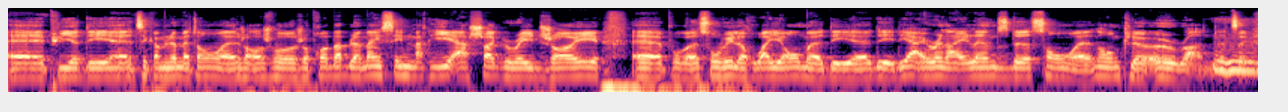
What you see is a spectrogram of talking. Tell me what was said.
Euh, puis il y a des euh, tu sais comme là mettons euh, genre je vais, probablement essayer de marier Asha Greyjoy euh, pour euh, sauver le royaume des, euh, des, des Iron Islands de son euh, oncle Euron. là, tu sais. Puis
